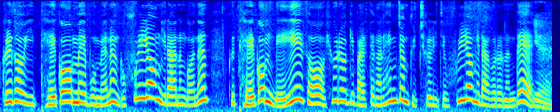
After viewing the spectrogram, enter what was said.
그래서 이 대검에 보면은 그 훈령이라는 거는 그 대검 내에서 효력이 발생하는 행정 규칙을 이제 훈령이라 그러는데 예.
